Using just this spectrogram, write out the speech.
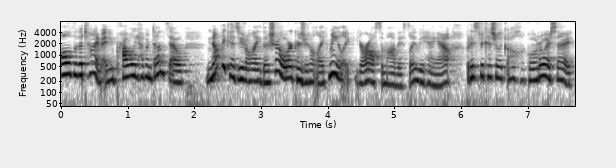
all of the time, and you probably haven't done so not because you don't like the show or because you don't like me. Like you're awesome, obviously we hang out, but it's because you're like, oh, what do I say?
